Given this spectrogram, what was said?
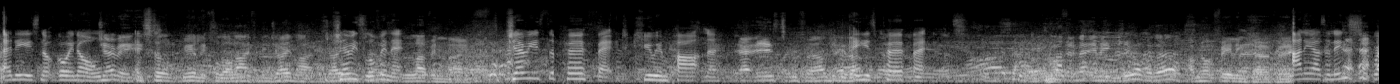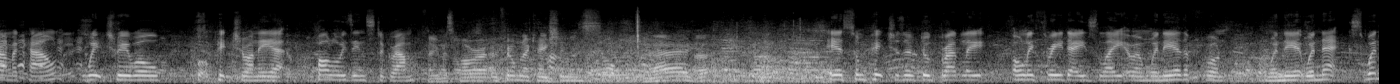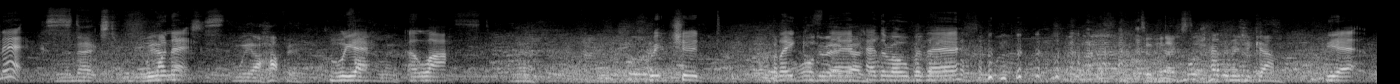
And he's not going home. Jerry is still really full of life and enjoying life. enjoying Jerry's himself. loving it. Loving life. Jerry is the perfect queuing partner. Yeah, it is to be fair. I'll give you that. He is perfect. I'm met him in queue over there. I'm not feeling perfect. And he has an Instagram account, which we will put a picture on here. Follow his Instagram. Famous horror and film locations. There you go. Here's some pictures of Doug Bradley. Only three days later, and we're near the front. We're near. We're next. We're next. We're next. We We're are next. We are happy. Oh yeah, Finally. at last. Richard Brake We'll there, again. Heather over there. To the next As much Heather as you can. yeah.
